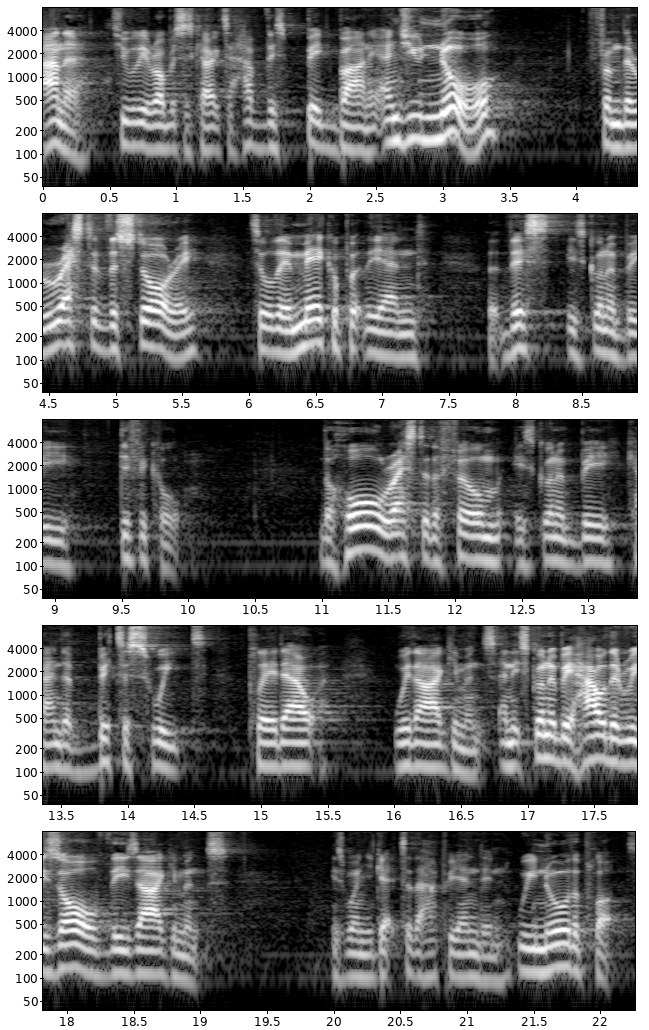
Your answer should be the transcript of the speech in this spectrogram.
Anna, Julia Roberts' character, have this big Barney. And you know from the rest of the story till they make up at the end that this is going to be difficult. The whole rest of the film is going to be kind of bittersweet, played out with arguments. And it's going to be how they resolve these arguments, is when you get to the happy ending. We know the plot,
